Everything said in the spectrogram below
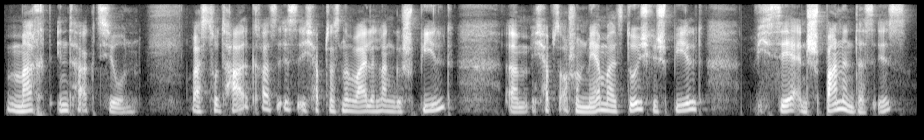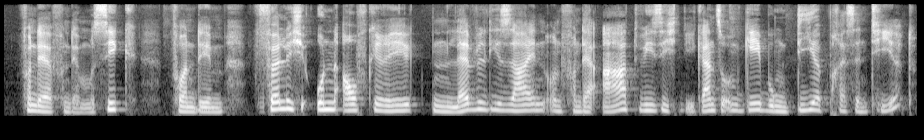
macht Interaktion. Was total krass ist, ich habe das eine Weile lang gespielt. Ähm, ich habe es auch schon mehrmals durchgespielt wie sehr entspannend das ist von der, von der Musik, von dem völlig unaufgeregten Leveldesign und von der Art, wie sich die ganze Umgebung dir präsentiert.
